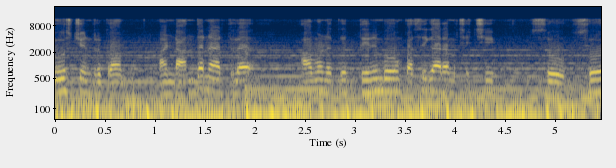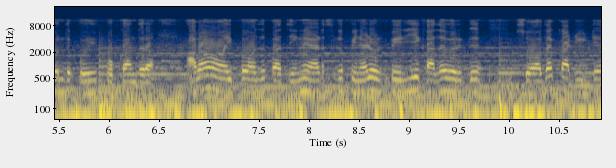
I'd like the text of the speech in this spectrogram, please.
யோசிச்சுட்டு இருக்கான் அண்ட் அந்த நேரத்தில் அவனுக்கு திரும்பவும் பசிக்க ஆரம்பிச்சிச்சு. ஸோ சோர்ந்து போய் உட்காந்துறான் அவன் இப்போ வந்து பார்த்தீங்கன்னா இடத்துக்கு பின்னாடி ஒரு பெரிய கதவு இருக்குது ஸோ அதை காட்டிட்டு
